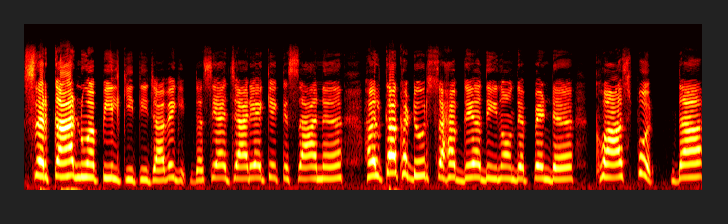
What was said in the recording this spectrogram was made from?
ਸਰਕਾਰ ਨੂੰ ਅਪੀਲ ਕੀਤੀ ਜਾਵੇਗੀ। ਦੱਸਿਆ ਜਾ ਰਿਹਾ ਹੈ ਕਿ ਕਿਸਾਨ ਹਲਕਾ ਖਡੂਰ ਸਾਹਿਬ ਦੇ ਅਧੀਨ ਆਉਂਦੇ ਪਿੰਡ ਖਵਾਸਪੁਰ ਦਾ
